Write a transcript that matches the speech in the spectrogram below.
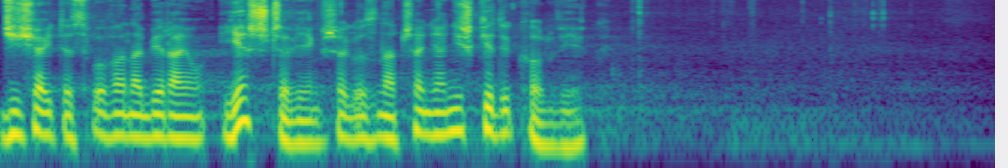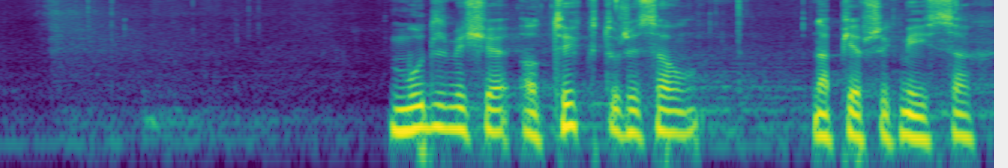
Dzisiaj te słowa nabierają jeszcze większego znaczenia niż kiedykolwiek. Módlmy się o tych, którzy są na pierwszych miejscach,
